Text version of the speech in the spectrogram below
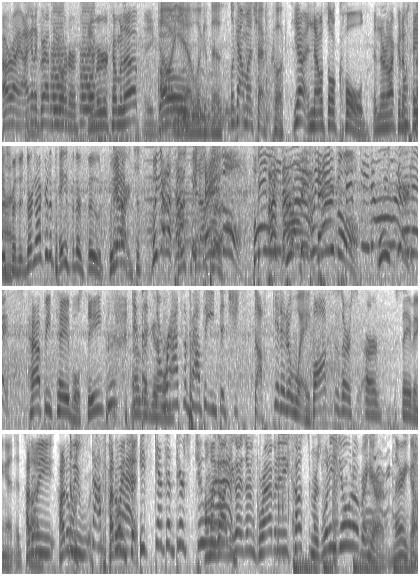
All right, I gotta grab the order. Hamburger coming up. There you go. Oh yeah, look at this. Look how much I've cooked. Yeah, and now it's all cold, and they're not gonna it's pay not. for the. They're not going to pay for their food. We got are. a Just we got a post happy it up a little. table. Holy a happy we table. Fifty We dollars. did it. Happy table. See, Get the, the rat's about to eat the ch- stuff. Get it away. Boxes are are saving it. It's how do we? How do No, we? stop how the do we rat. take? He's got that. There's two Oh my god, you guys aren't grabbing any customers. What are you doing over here? There you go.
